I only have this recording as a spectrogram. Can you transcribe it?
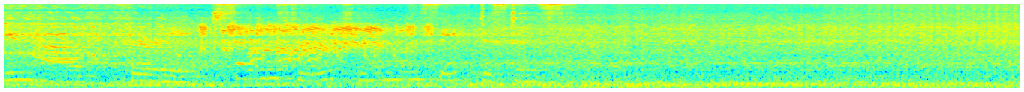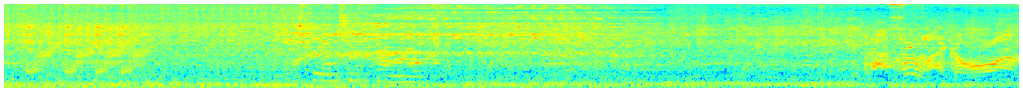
You have 30 seconds to reach minimum safe distance. Twenty-five, Nothing like a warm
